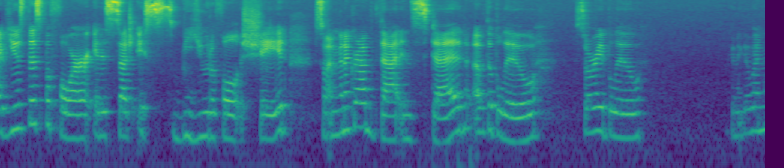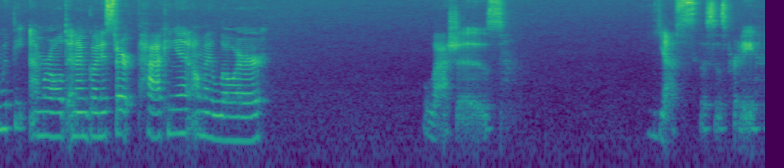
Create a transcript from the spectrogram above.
I've used this before. It is such a beautiful shade. So I'm going to grab that instead of the blue. Sorry, blue. I'm gonna go in with the emerald and I'm going to start packing it on my lower lashes. Yes, this is pretty.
